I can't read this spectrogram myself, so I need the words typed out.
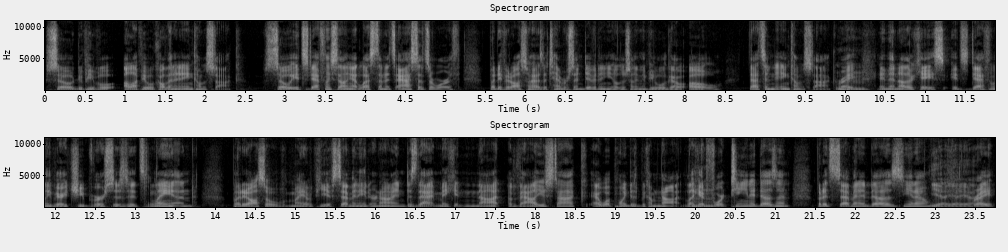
So, do people, a lot of people call that an income stock. So, it's definitely selling at less than its assets are worth. But if it also has a 10% dividend yield or something, then people will go, oh, that's an income stock, right? Mm-hmm. In another case, it's definitely very cheap versus its land, but it also might have a P of seven, eight, or nine. Does that make it not a value stock? At what point does it become not? Like at mm-hmm. 14, it doesn't, but at seven, it does, you know? Yeah, yeah, yeah. Right?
